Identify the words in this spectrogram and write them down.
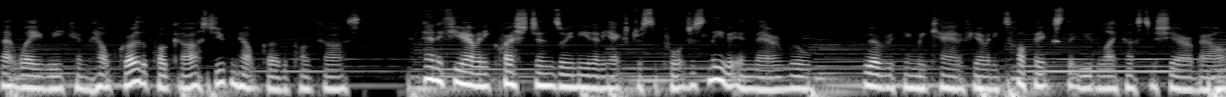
That way we can help grow the podcast. You can help grow the podcast. And if you have any questions or you need any extra support, just leave it in there and we'll do everything we can. If you have any topics that you'd like us to share about,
